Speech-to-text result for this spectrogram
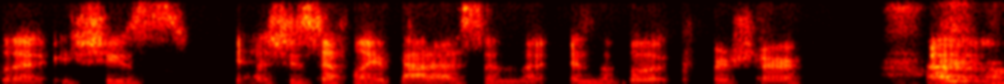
like, she's yeah, she's definitely a badass in the in the book for sure. Um, I,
